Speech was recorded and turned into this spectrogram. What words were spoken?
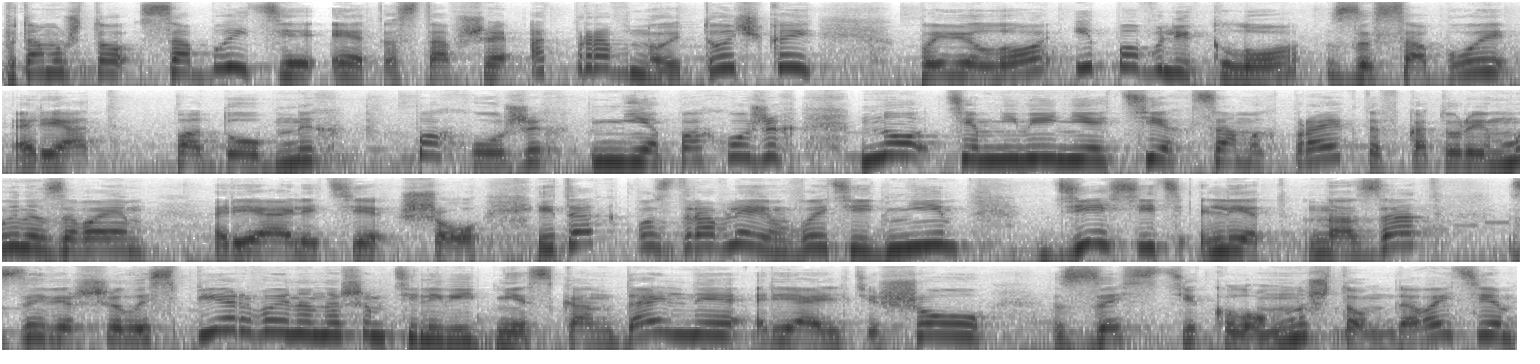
потому что событие это, ставшее отправной отправной точкой повело и повлекло за собой ряд подобных, похожих, не похожих, но, тем не менее, тех самых проектов, которые мы называем реалити-шоу. Итак, поздравляем в эти дни. 10 лет назад завершилось первое на нашем телевидении скандальное реалити-шоу «За стеклом». Ну что, давайте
